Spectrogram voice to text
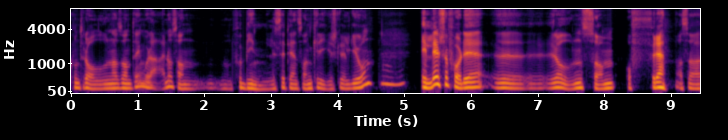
kontrollen og sånne ting, hvor det er noen, sånn, noen forbindelser til en sånn krigersk religion. Mm. Eller så får de uh, rollen som ofre. Altså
